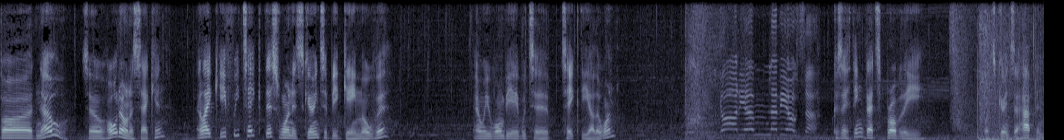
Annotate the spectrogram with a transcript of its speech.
But no. So hold on a second. And like if we take this one it's going to be game over. And we won't be able to take the other one. Because I think that's probably what's going to happen.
